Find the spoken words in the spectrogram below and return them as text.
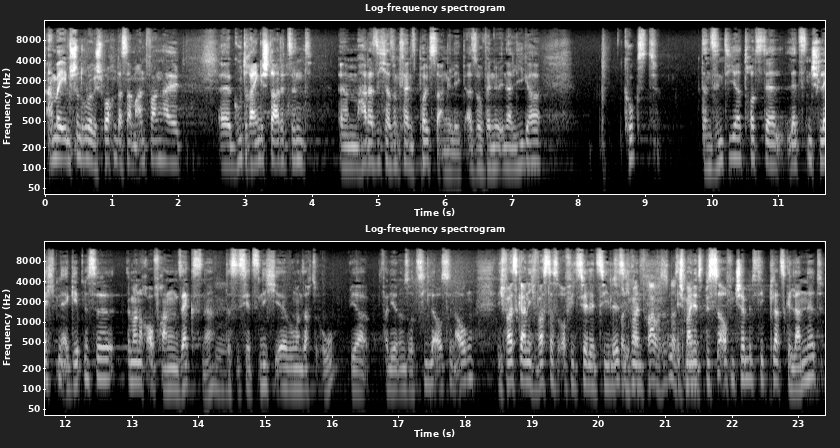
haben wir eben schon drüber gesprochen, dass sie am Anfang halt äh, gut reingestartet sind, ähm, hat er sich ja so ein kleines Polster angelegt. Also wenn du in der Liga guckst, dann sind die ja trotz der letzten schlechten Ergebnisse immer noch auf Rang 6. Ne? Das ist jetzt nicht, äh, wo man sagt, oh, wir verlieren unsere Ziele aus den Augen. Ich weiß gar nicht, was das offizielle Ziel ist. wollte Ich meine, ist das ich meine, jetzt bist du auf dem Champions League Platz gelandet.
